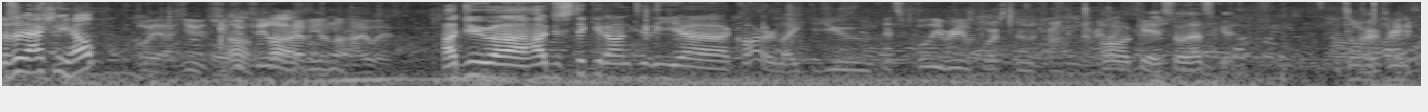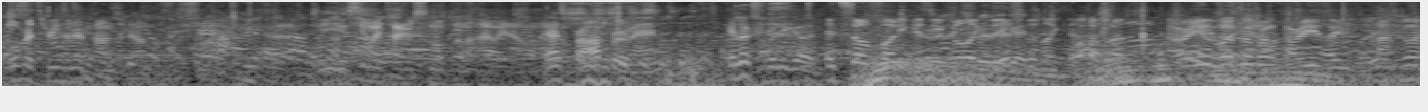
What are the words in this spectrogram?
Does it actually help? Oh yeah, huge. You Oh, can feel fuck. it heavy on the highway. How'd you uh, how'd you stick it onto the uh, car? Like, did you? It's fully reinforced through the trunk and everything. Oh, okay, so that's good. It's over three over 300 pounds of down. So you can see my tires smoke on the highway now. That's proper, man. It looks really good. It's so funny because you go like Really this, good. then like that. How are you? What's up, bro? How are you? How are you? How's it going?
